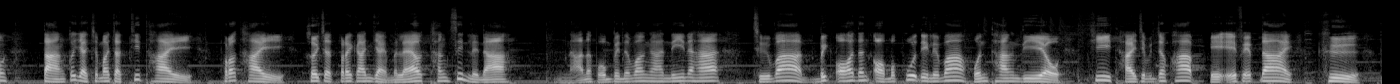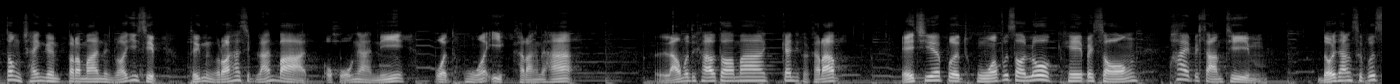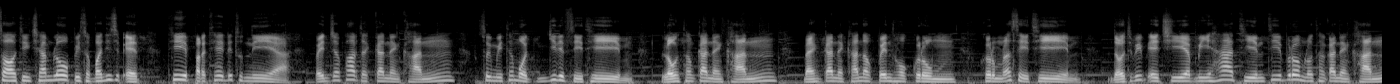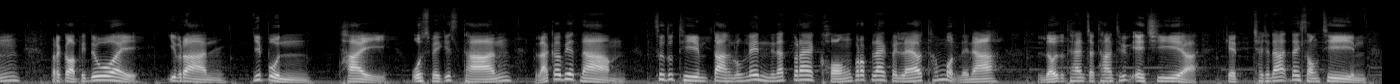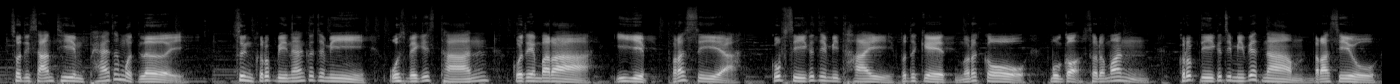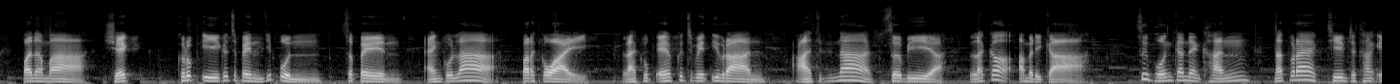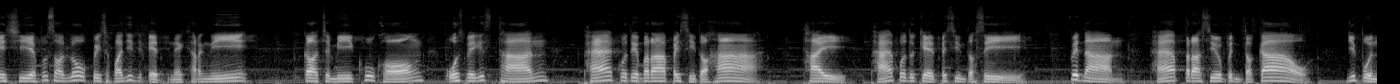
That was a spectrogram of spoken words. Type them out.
ต่างก็อยากจะมาจัดที่ไทย เพราะไทยเคยจัดรายการใหญ่มาแล้วทั้งสิ้นเลยนะนะนะผมเป็นว่างานนี้นะฮะถือว่า Big o อ s นั้นออกมาพูดเองเลยว่าหนทางเดียว ที่ไทยจะเป็นเจ้าภาพ AFF ได้ คือต้องใช้เงินประมาณ 120 ถึง 150 ล้านบาท โอ้โห งานนี้ปวดหัวอีกครั้งนะฮะ แล้วมาดูข่าวต่อมากันดีกว่าครับ เอเชียเปิดหัวฟุตซอลโลกเฮไป 2 พ่ายไป 3 ทีม โดยทางศึกฟุตซอลชิงแชมป์โลกปี 2021 ที่ประเทศลิทัวเนีย เป็นเจ้าภาพจัดการแข่งขัน ซึ่งมีทั้งหมด 24 ทีม ลงทำการแข่งขัน แบ่งการแข่งขันออกเป็น 6 กลุ่ม กลุ่มละ 4 ทีม โดยทวีปเอเชียมี 5 ทีมที่ร่วมลงทำการแข่งขัน ประกอบไปด้วย อิหร่าน ญี่ปุ่น ไทย อุซเบกิสถาน และก็เวียดนาม ซึ่งทุกทีมต่างลงเล่นในนัดแรกของรอบแรกไปแล้วทั้งหมดเลยนะโดยตัวแทนจากทางทวีปเอเชีย เก็บชัยชนะได้ 2 ทีม ส่วนอีก 3 ทีมแพ้ทั้งหมดเลย ซึ่งกรุ๊ป B นั้นก็จะมีอุซเบกิสถานกัวเตมาลาอียิปต์รัสเซียกรุ๊ป C ก็จะมีไทยโปรตุเกสโมร็อกโกหมู่เกาะโซโลมอนกรุ๊ป D ก็จะมีเวียดนาม บราซิล ปานามา เช็กกรุ๊ป E ก็จะเป็นญี่ปุ่น สเปน แองโกลาปารากวัย และกรุ๊ป F ก็จะเป็นอิหร่าน อาร์เจนตินาเซอร์เบีย และก็อเมริกา ซึ่งผลการแข่งขัน นัดแรกทีมจากทางเอเชียฟุตซอลโลกปี 2021 ในครั้งนี้ ก็จะมีคู่ของอุซเบกิสถาน แพ้กัวเตมาลาไป 4 ต่อ 5 ไทย แพ้โปรตุเกสไป 4 ต่อ 4 เวียดนาม แพ้บราซิลไป 1 ต่อ 9 ญี่ปุ่น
